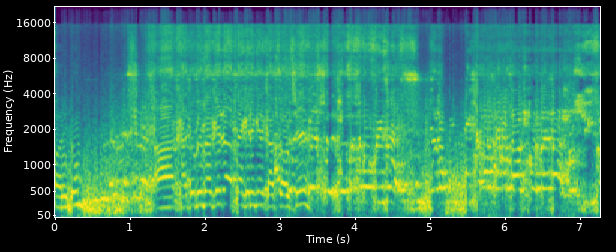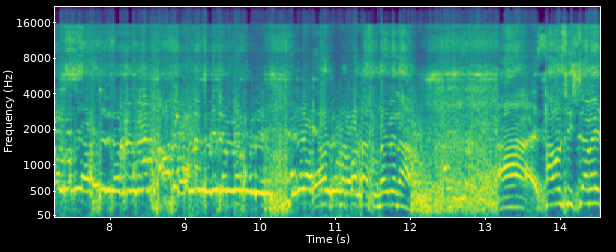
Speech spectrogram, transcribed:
আসসালামু আলাইকুম। খাদ্য বিভাগের প্যাকেটিং এর কাজ চলছে। কথা শোনাইবে না। সাউন্ড সিস্টেমের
